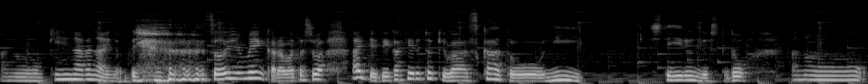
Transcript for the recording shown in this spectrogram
あの気にならないので そういう面から私はあえて出かける時はスカートにしているんですけどあの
